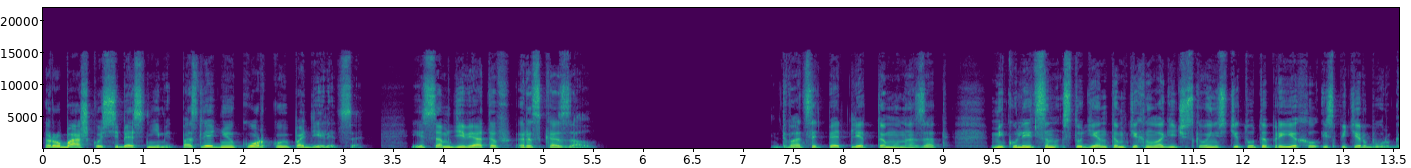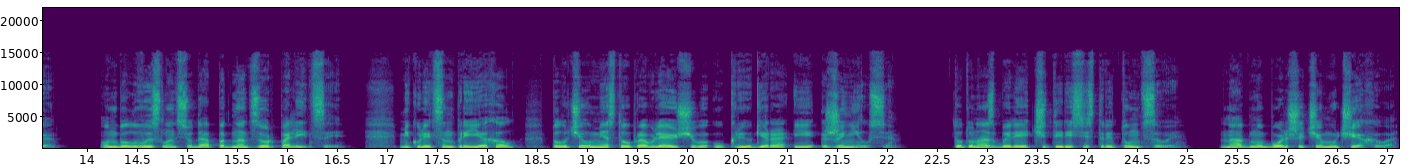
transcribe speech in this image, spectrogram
Рубашку с себя снимет, последнюю коркую поделится. И сам Девятов рассказал. 25 лет тому назад Микулицын студентом технологического института приехал из Петербурга. Он был выслан сюда под надзор полиции. Микулицын приехал, получил место управляющего у Крюгера и женился. Тут у нас были четыре сестры Тунцевы, на одну больше, чем у Чехова.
